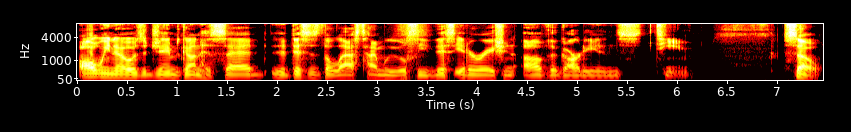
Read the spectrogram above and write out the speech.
All we know is that James Gunn has said that this is the last time we will see this iteration of the Guardians team. So,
